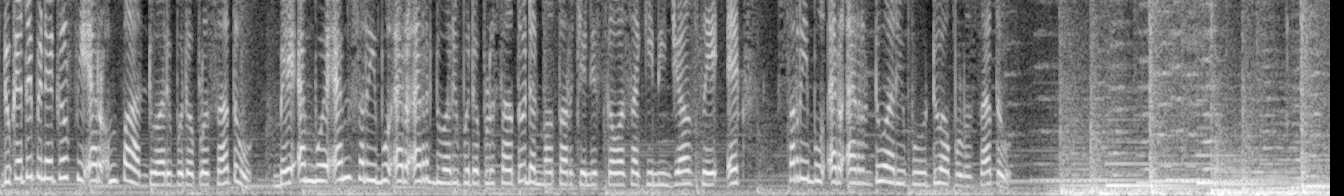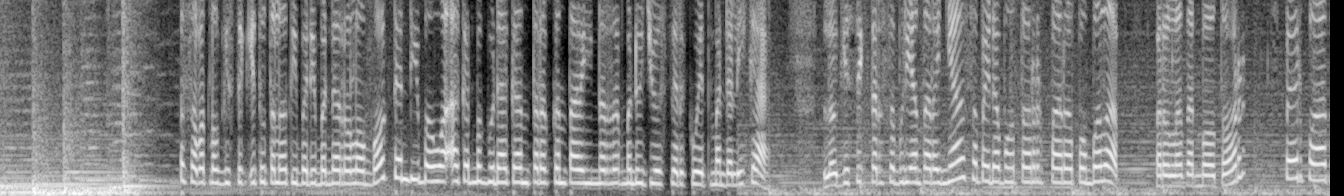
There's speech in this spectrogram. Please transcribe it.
Ducati Pinnacle VR4 2021, BMW M1000 RR 2021 dan motor jenis Kawasaki Ninja ZX 1000 RR 2021. Pesawat logistik itu telah tiba di Bandara Lombok dan dibawa akan menggunakan truk kontainer menuju sirkuit Mandalika. Logistik tersebut di antaranya sepeda motor para pembalap, peralatan motor, spare part,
